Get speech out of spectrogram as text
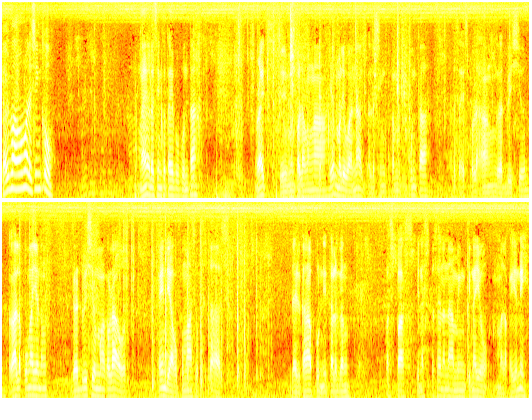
Sabi mama mo, alas 5. Ngayon, alas 5 tayo pupunta. Right? So, yun pala mga, yun, maliwanag. Alas 5 kami pupunta. Alas 6 pala ang graduation. Akala ko ngayon ang graduation mga kalaot. Eh, hindi ako pumasok sa taas. Dahil kahapon eh talagang paspas, pinaspasan na namin tinayo. Malaki yun eh.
